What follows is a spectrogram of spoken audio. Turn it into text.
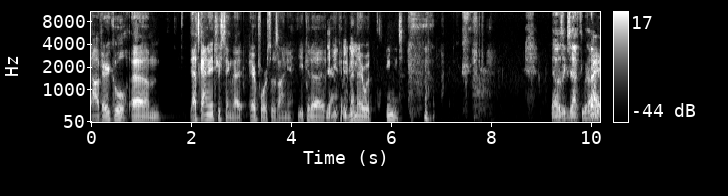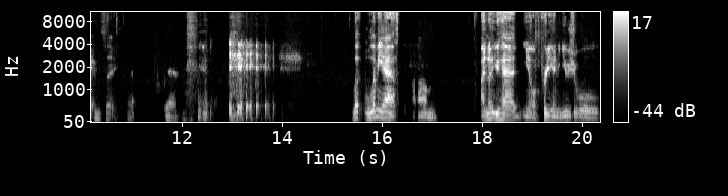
Ah, very cool. Um, that's kind of interesting that Air Force was on you. You could have Yeah. you could have been there with Skenes. That was exactly what Right. I was going to say. Yeah. let, let me ask. Um, I know you had, you know, a pretty unusual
